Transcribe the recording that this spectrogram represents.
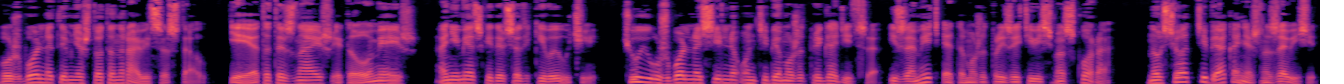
Уж больно ты мне что-то нравится стал. И это ты знаешь, и то умеешь, а немецкий ты все-таки выучи. Чую, уж больно сильно он тебе может пригодиться, и заметь, это может произойти весьма скоро. Но все от тебя, конечно, зависит.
